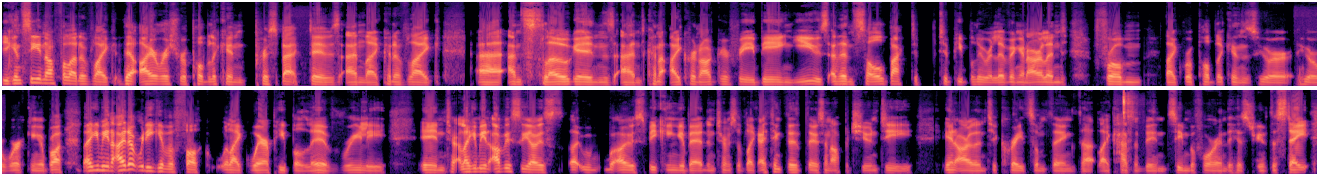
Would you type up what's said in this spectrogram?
you can see an awful lot of like the Irish Republican perspectives and like kind of like uh, and slogans and kind of iconography being used and then sold back to, to people who are living in Ireland from like Republicans who are who are working abroad. Like I mean, I don't really give a fuck like where people live really. In ter- like I mean, obviously, I was I was speaking about in terms of like I think that there's an opportunity in Ireland to create something that like hasn't been seen before in the history of the state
